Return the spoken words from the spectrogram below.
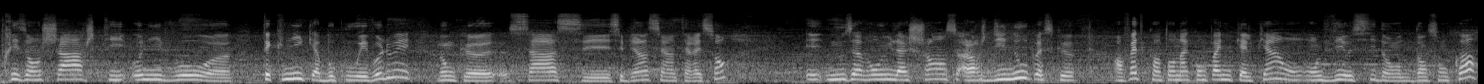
prise en charge qui, au niveau technique a beaucoup évolué. Donc euh, ça, c'est bien, c'est intéressant. Et nous avons eu la chance, alors je dis nous parce que en fait quand on accompagne quelqu'un, on, le vit aussi dans, son corps.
